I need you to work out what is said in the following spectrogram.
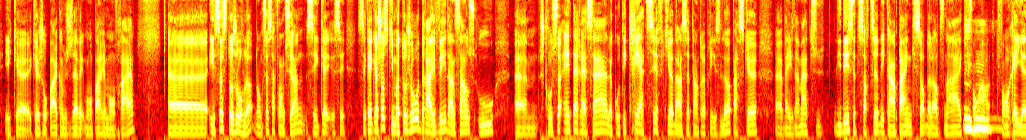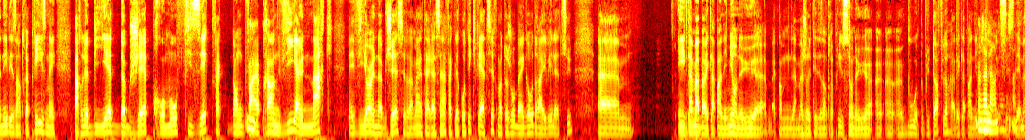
et que, que j'opère, comme je disais, avec mon père et mon frère. Euh, et ça, c'est toujours là. Donc, ça, ça fonctionne. C'est quelque chose qui m'a toujours drivé dans le sens où euh, je trouve ça intéressant, le côté créatif qu'il y a dans cette entreprise-là, parce que, euh, bien évidemment, l'idée, c'est de sortir des campagnes qui sortent de l'ordinaire, qui, font, mm-hmm. qui font rayonner les entreprises, mais par le biais d'objets promo physiques. donc, faire mm. prendre vie à une marque mais via un objet, c'est vraiment intéressant. Fait que le côté créatif m'a toujours bien gros drivé là-dessus. Euh, et évidemment, ben, avec la pandémie, on a eu, euh, ben, comme la majorité des entreprises aussi, on a eu un, bout un peu plus tough là, avec la pandémie. Ralenti, décidément.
